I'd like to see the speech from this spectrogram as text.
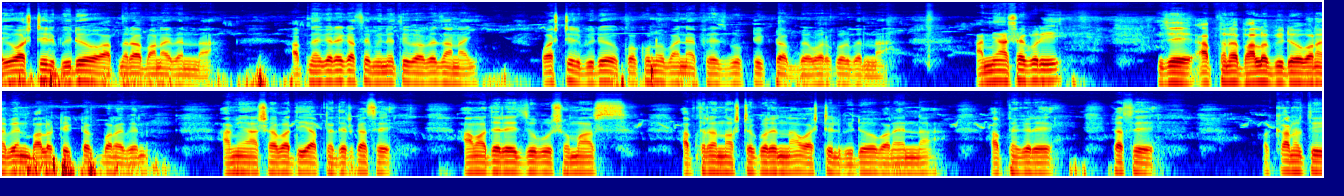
এই অশ্লীল ভিডিও আপনারা বানাবেন না। আপনাদের কাছে মিনতিভাবে জানাই। অশ্লীল ভিডিও কখনো বানায় ফেসবুক টিকটক ব্যবহার করবেন না। আমি আশা করি যে আপনারা ভালো ভিডিও বানাবেন, ভালো টিকটক বানাবেন। আমি আশাবাদী আপনাদের কাছে। আমাদের এই যুব সমাজ আপনারা নষ্ট করেন না অশ্লীল ভিডিও বানান না। আপনাদের কাছে কানতি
